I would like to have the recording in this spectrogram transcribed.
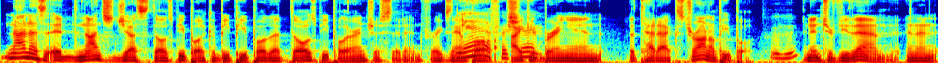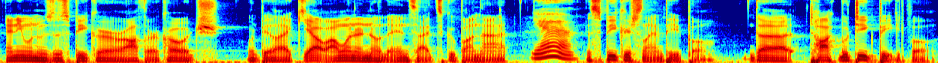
not as it not just those people it could be people that those people are interested in. For example Yeah, for I could bring in the TEDx Toronto people hmm and interview them and then anyone who's a speaker or author or coach would be like yo I want to know the inside scoop on that Yeah. the speaker slam people, the talk boutique people,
